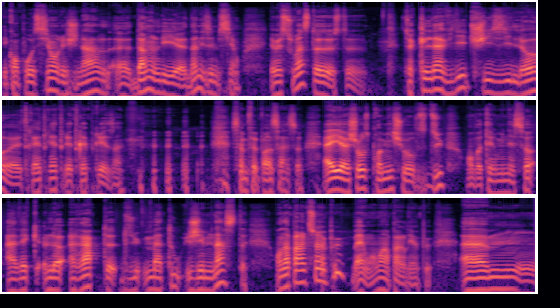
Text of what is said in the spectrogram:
les compositions originales euh, dans, les, euh, dans les émissions, il y avait souvent ce clavier cheesy-là très, très, très, très présent. ça me fait penser à ça. Hey, euh, chose promis, chose due, on va terminer ça avec le rapt du Matou gymnaste. On en parle-tu un peu? Ben, on va en parler un peu. Euh,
